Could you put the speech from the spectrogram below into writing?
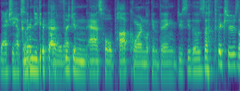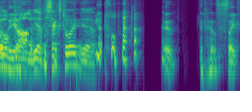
They actually have and some then you get that fun with that. freaking asshole popcorn looking thing do you see those uh, pictures of Oh the uh, god, yeah, the sex toy, yeah. it, it's just like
